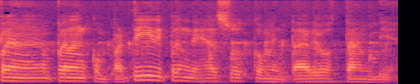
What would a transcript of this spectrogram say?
puedan, puedan compartir y pueden dejar sus comentarios también.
